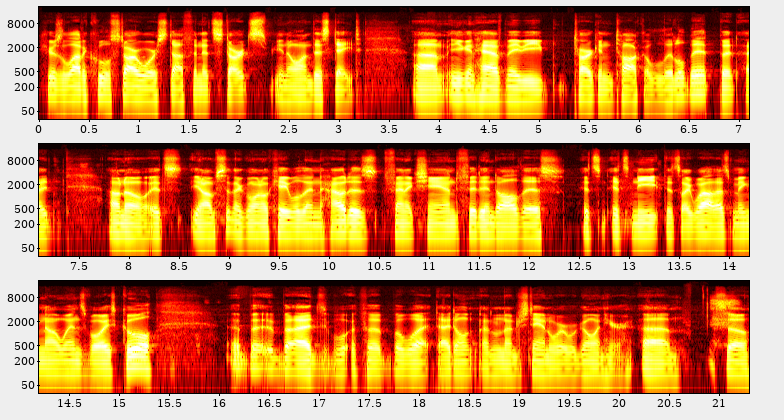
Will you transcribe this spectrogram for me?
here's a lot of cool star wars stuff and it starts you know on this date. Um, you can have maybe tarkin talk a little bit but i i don't know. It's you know i'm sitting there going okay well then how does fennec shand fit into all this? It's it's neat. It's like wow that's ming-na wen's voice. Cool uh, but but, I, but but what i don't i don't understand where we're going here um, so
